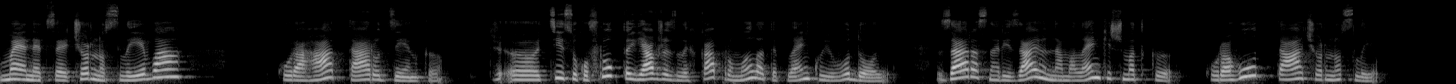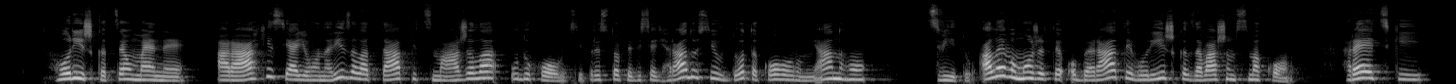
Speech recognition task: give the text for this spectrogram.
У мене це чорнослива, курага та родзинки. Е, Ці сухофрукти я вже злегка промила тепленькою водою. Зараз нарізаю на маленькі шматки курагу та чорнослив. Горішка це у мене арахіс, я його нарізала та підсмажила у духовці при 150 градусів до такого рум'яного цвіту. Але ви можете обирати горішки за вашим смаком. Грецький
